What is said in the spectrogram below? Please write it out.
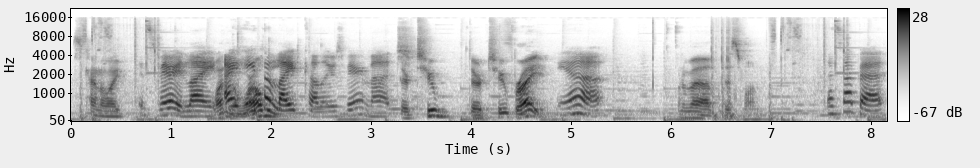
It's kind of like It's very light. I the hate world? the light colors very much. they're too they're too bright. Yeah, What about this one? that's not bad.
